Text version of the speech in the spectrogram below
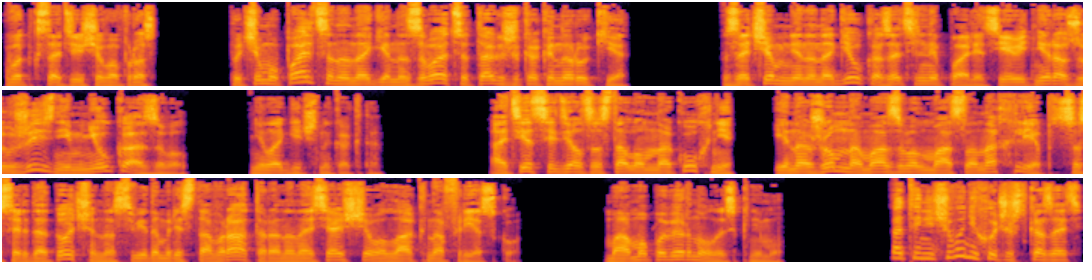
Вот, кстати, еще вопрос. Почему пальцы на ноге называются так же, как и на руке? Зачем мне на ноге указательный палец? Я ведь ни разу в жизни им не указывал. Нелогично как-то. Отец сидел за столом на кухне и ножом намазывал масло на хлеб, сосредоточенно, с видом реставратора, наносящего лак на фреску. Мама повернулась к нему. «А ты ничего не хочешь сказать?»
